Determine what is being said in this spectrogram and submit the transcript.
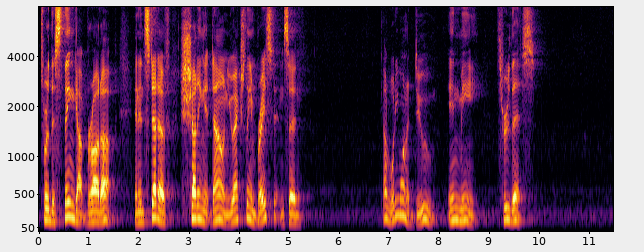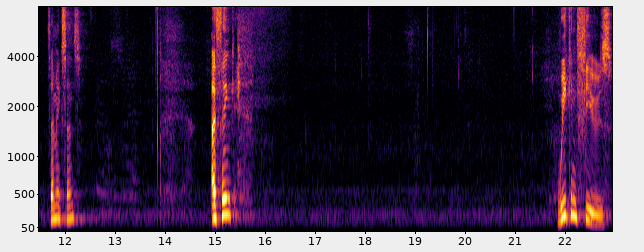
It's where this thing got brought up. And instead of shutting it down, you actually embraced it and said, God, what do you want to do in me through this? Does that make sense? I think we confuse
